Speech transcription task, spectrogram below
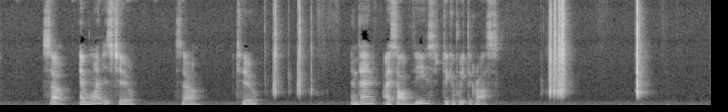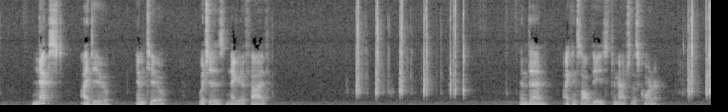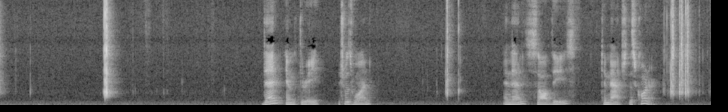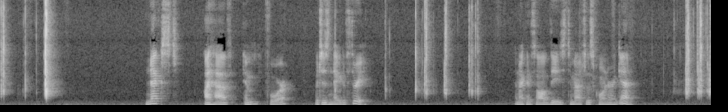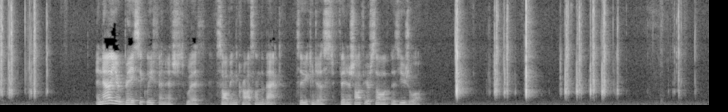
So, M1 is 2, so 2. And then I solve these to complete the cross. Next, I do M2, which is negative 5. And then I can solve these to match this corner. Then M3, which was 1, and then solve these to match this corner. Next, I have M4, which is negative 3. And I can solve these to match this corner again. And now you're basically finished with solving the cross on the back. So you can just finish off your solve as usual.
